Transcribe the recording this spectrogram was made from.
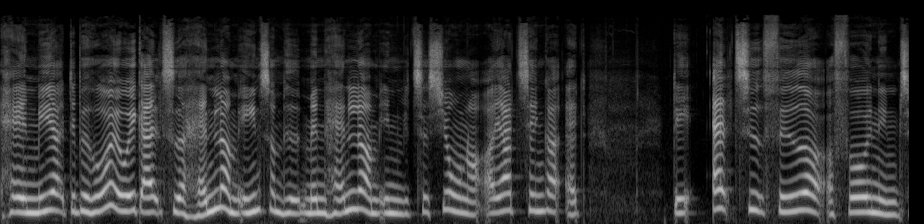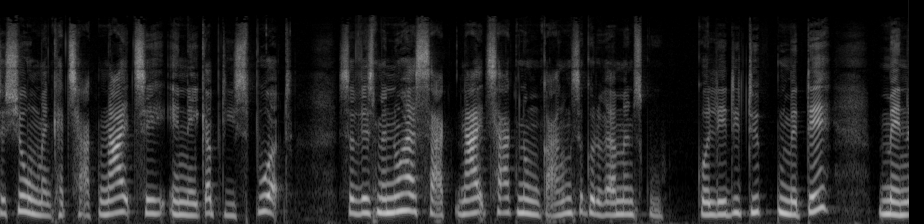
have en mere, det behøver jo ikke altid at handle om ensomhed, men handle om invitationer, og jeg tænker, at det er altid federe at få en invitation, man kan takke nej til, end ikke at blive spurgt. Så hvis man nu har sagt nej tak nogle gange, så kunne det være, at man skulle gå lidt i dybden med det, men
